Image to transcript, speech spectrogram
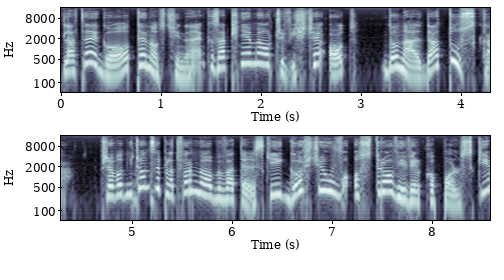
Dlatego ten odcinek zaczniemy oczywiście od Donalda Tuska. Przewodniczący Platformy Obywatelskiej gościł w Ostrowie Wielkopolskim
